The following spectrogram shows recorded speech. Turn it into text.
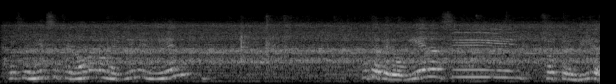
Entonces a mí ese fenómeno me tiene bien, puta, pero bien así sorprendida.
